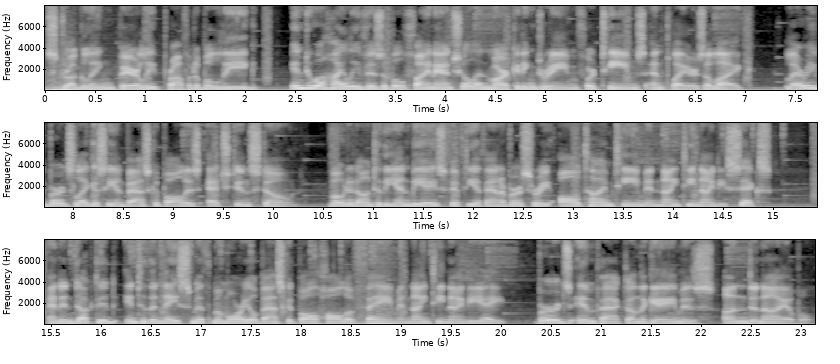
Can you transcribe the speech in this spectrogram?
struggling, barely profitable league into a highly visible financial and marketing dream for teams and players alike. Larry Bird's legacy in basketball is etched in stone. Voted onto the NBA's 50th anniversary all-time team in 1996, and inducted into the Naismith Memorial Basketball Hall of Fame in 1998, Bird's impact on the game is undeniable.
